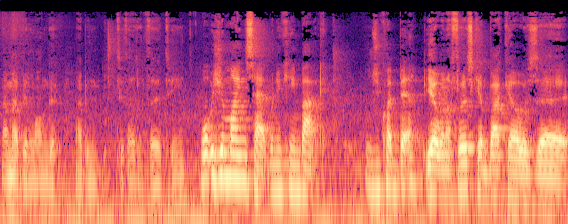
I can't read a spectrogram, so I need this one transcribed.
That might have been longer. Might have been 2013. What was your mindset when you came back? Was you quite bitter? Yeah, when I first came back, I was. Uh,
